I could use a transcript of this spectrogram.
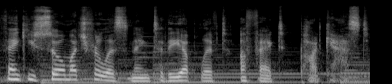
Thank you so much for listening to the Uplift Effect podcast.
